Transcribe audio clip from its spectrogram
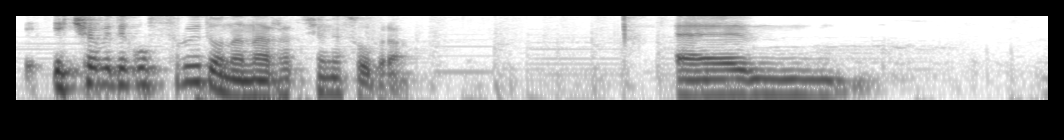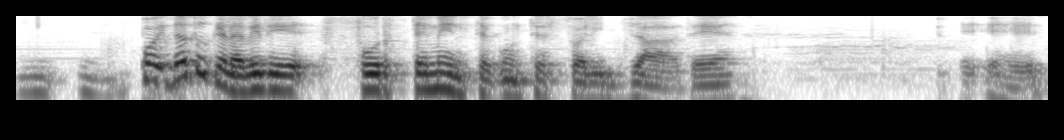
e, ci avete costruito una narrazione sopra. Ehm, poi, dato che l'avete fortemente contestualizzate, eh,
